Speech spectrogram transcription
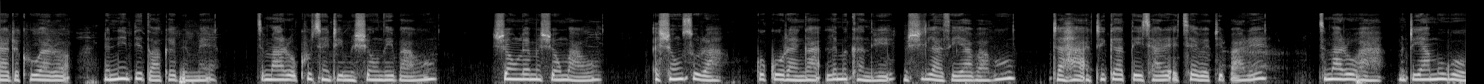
တာတခုကတော့နနင့်ပြစ်သွားခဲ့ပေမဲ့ကျမတို့အခုချိန်ထိမရှုံးသေးပါဘူး။ရှုံးလည်းမရှုံးပါဘူး။အရှုံးဆိုတာကိုကိုတိုင်ကလက်မခံသေးမရှိလာစေရပါဘူး။ဒါဟာအထက်ကတေချာတဲ့အချက်ပဲဖြစ်ပါတယ်။ကျမတို့ဟာမတရားမှုကို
